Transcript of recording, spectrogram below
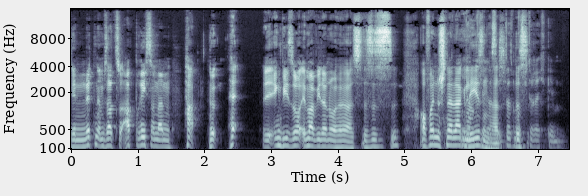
den mitten im Satz so abbrichst und dann ha, nö, hä, irgendwie so immer wieder nur hörst. Das ist, auch wenn du schneller gelesen ja, okay, das, hast. Das, muss ich dir recht geben.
